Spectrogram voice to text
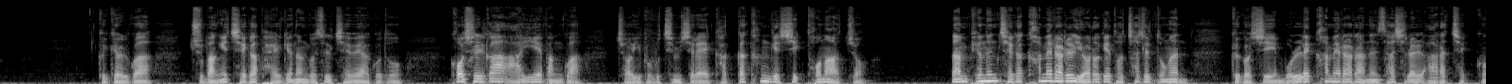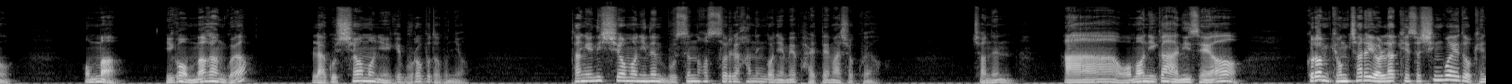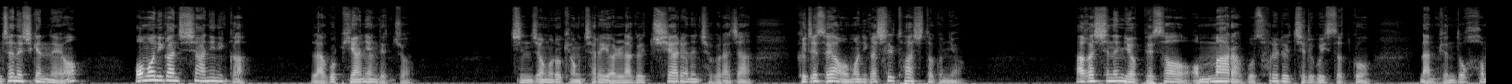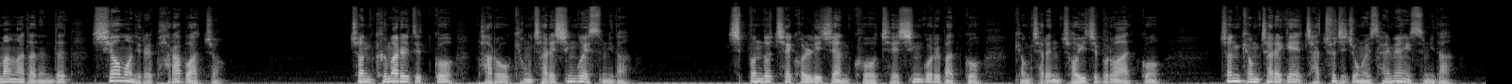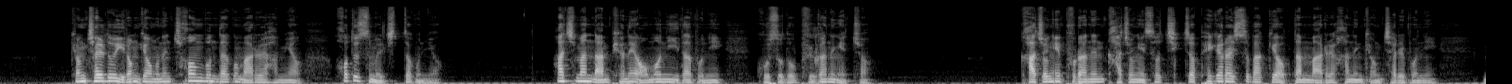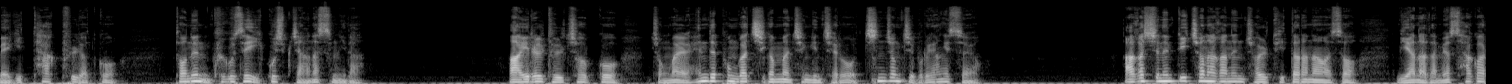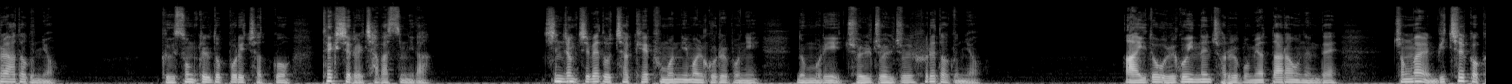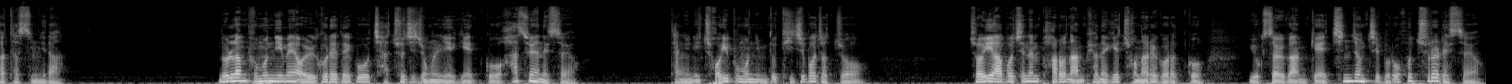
그 결과 주방에 제가 발견한 것을 제외하고도 거실과 아이의 방과 저희 부부 침실에 각각 한 개씩 더 나왔죠. 남편은 제가 카메라를 여러 개 더 찾을 동안 그것이 몰래 카메라라는 사실을 알아챘고, 엄마, 이거 엄마가 한 거야? 라고 시어머니에게 물어보더군요. 당연히 시어머니는 무슨 헛소리를 하는 거냐며 발뺌하셨고요. 저는, 아, 어머니가 아니세요? 그럼 경찰에 연락해서 신고해도 괜찮으시겠네요? 어머니가 한 짓이 아니니까. 라고 비아냥댔죠. 진정으로 경찰에 연락을 취하려는 척을 하자 그제서야 어머니가 실토하시더군요. 아가씨는 옆에서 엄마라고 소리를 지르고 있었고 남편도 허망하다는 듯 시어머니를 바라보았죠. 전 그 말을 듣고 바로 경찰에 신고했습니다. 10분도 채 걸리지 않고 제 신고를 받고 경찰은 저희 집으로 왔고 전 경찰에게 자초지종을 설명했습니다. 경찰도 이런 경우는 처음 본다고 말을 하며 헛웃음을 짓더군요. 하지만 남편의 어머니이다 보니 고소도 불가능했죠. 가정의 불안은 가정에서 직접 해결할 수밖에 없단 말을 하는 경찰을 보니 맥이 탁 풀렸고 더는 그곳에 있고 싶지 않았습니다. 아이를 들쳐업고 정말 핸드폰과 지갑만 챙긴 채로 친정집으로 향했어요. 아가씨는 뛰쳐나가는 절 뒤따라 나와서 미안하다며 사과를 하더군요. 그 손길도 뿌리쳤고 택시를 잡았습니다. 친정집에 도착해 부모님 얼굴을 보니 눈물이 줄줄줄 흐르더군요. 아이도 울고 있는 저를 보며 따라오는데 정말 미칠 것 같았습니다. 놀란 부모님의 얼굴에 대고 자초지종을 얘기했고 하소연했어요. 당연히 저희 부모님도 뒤집어졌죠. 저희 아버지는 바로 남편에게 전화를 걸었고 욕설과 함께 친정집으로 호출을 했어요.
